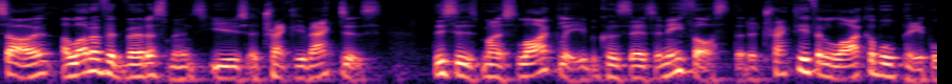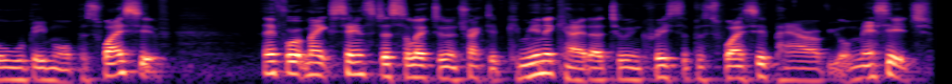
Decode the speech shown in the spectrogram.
So, a lot of advertisements use attractive actors. This is most likely because there's an ethos that attractive and likeable people will be more persuasive. Therefore, it makes sense to select an attractive communicator to increase the persuasive power of your message.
